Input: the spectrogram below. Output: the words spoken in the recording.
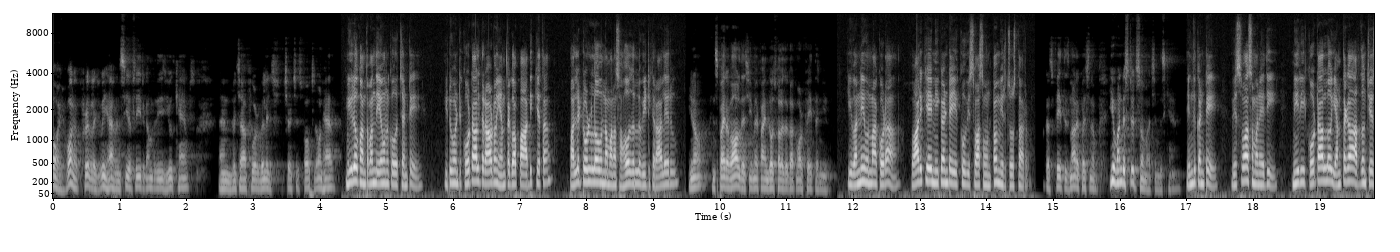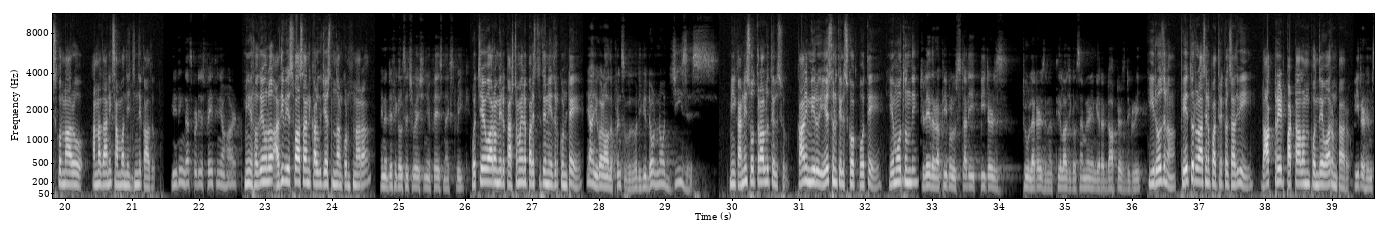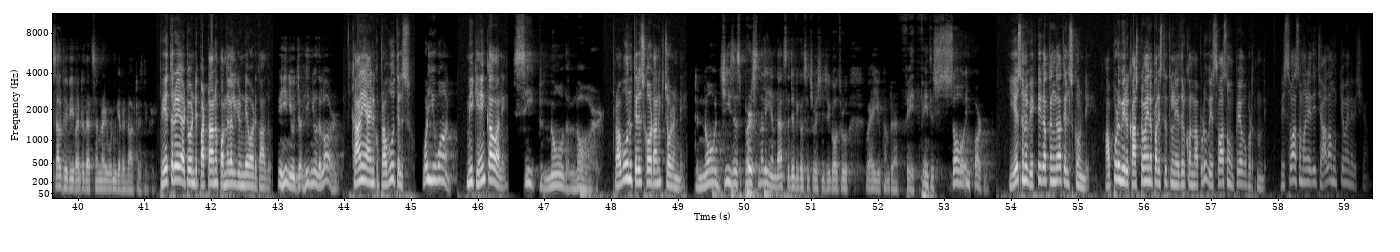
you camps and which are for village churches folks మీలో కొంతమంది ఏమనుకోవచ్చు అంటే ఇటువంటి కోటాలకు రావడం ఎంత గొప్ప ఆధిక్యత? పల్లెటూళ్ళలో ఉన్న మన సహోదరులు వీటికి రాలేరు. ఇవన్నీ ఉన్నా కూడా వారికే మీకంటే ఎక్కువ విశ్వాసం ఉంటాం మీరు చూస్తారు. ఎందుకంటే విశ్వాసం అనేది మీరు ఈ కోటాల్లో ఎంతగా అర్థం చేసుకున్నారు అన్న దానికి సంబంధించింది కాదు. మీ హృదయంలో అది విశ్వాసాన్ని కలుగు చేస్తుంది అనుకుంటున్నారా? వచ్చే వారం మీరు కష్టమైన పరిస్థితిని ఎదుర్కొంటే మీకు అన్ని సూత్రాలు తెలుసు. కానీ మీరు యేసును తెలుసుకోకపోతే ఏమవుతుంది? ఈ రోజున పేతురు రాసిన పత్రికలు చదివి డాక్టరేట్ పట్టాలను పొందేవారు ఉంటారు. పేతురే అటువంటి పట్టాలను పొందగలిగి ఉండేవాడు కాదు. కానీ ఆయనకు ప్రభు తెలుసు. మీకు ఏం కావాలి? ప్రభువును తెలుసుకోవడానికి చూడండి. To know Jesus personally and that's the difficult situation you go through where you come to have faith faith is so important యేసును వ్యక్తిగతంగా తెలుసుకోండి. అప్పుడు మీరు కష్టమైన పరిస్థితులను ఎదుర్కొన్నప్పుడు విశ్వాసం ఉపయోగపడుతుంది. విశ్వాసం అనేది చాలా ముఖ్యమైన విషయం.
